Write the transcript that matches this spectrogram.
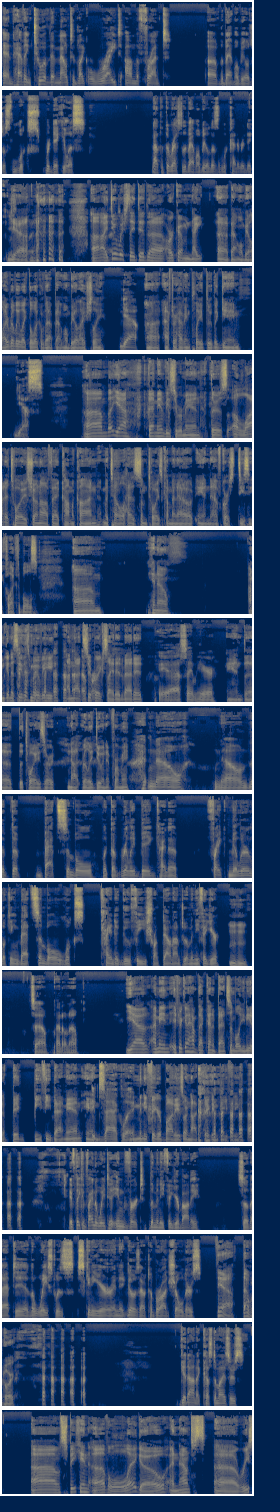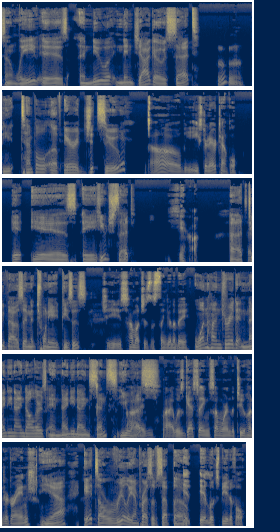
And having two of them mounted like right on the front of the Batmobile just looks ridiculous. Not that the rest of the Batmobile doesn't look kind of ridiculous. Yeah. uh, I do wish they did uh, Arkham Knight uh, Batmobile. I really like the look of that Batmobile, actually, yeah. uh, after having played through the game. Yes. Um, but yeah, Batman v Superman. There's a lot of toys shown off at Comic Con. Mattel has some toys coming out, and uh, of course DC collectibles. Um, you know, I'm gonna see this movie. I'm not super excited about it, Yeah, same here. and uh, the toys are not really doing it for me. No, no. The the bat symbol, like the really big kind of Frank Miller looking bat symbol, looks kind of goofy, shrunk down onto a minifigure. hmm So I don't know. Yeah, I mean, if you're gonna have that kind of bat symbol, you need a big, beefy Batman, and Exactly. minifigure bodies are not big and beefy. if they could find a way to invert the minifigure body so that uh, the waist was skinnier and it goes out to broad shoulders, yeah, that would work. get on it, customizers. Um, speaking of Lego, announced uh recently is a new Ninjago set, Hmm. the Temple of Airjitzu. Oh, the Eastern Air Temple. It is a huge set. Yeah. Uh, is- 2,028 pieces. Jeez, how much is this thing going to be? $199.99 US. I, I was guessing somewhere in the 200 range. Yeah. It's a really impressive set though. It it looks beautiful.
